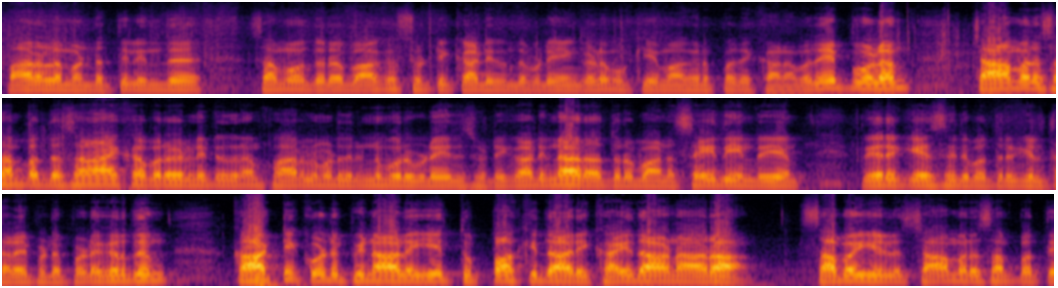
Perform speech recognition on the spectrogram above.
பாராளுமன்றத்தில் இந்த சம்பவம் தொடர்பாக சுட்டிக்காட்டியிருந்த விடயங்களும் முக்கியமாக இருப்பதை காணும் அதே போல சாமர சம்பத் தசநாயக் அவர்கள் நேற்று தினம் பாராளுமன்றத்தில் இன்னும் ஒரு விடயத்தை சுட்டிக்காட்டினார். அது தொடர்பான செய்தி இன்றைய வீரகேசரி பத்திரிகையில் தலைப்பிடப்படுகிறது. காட்டிக் கொடுப்பினாலேயே துப்பாக்கிதாரி கைதானாரா? சபையில் சாமர சம்பத்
